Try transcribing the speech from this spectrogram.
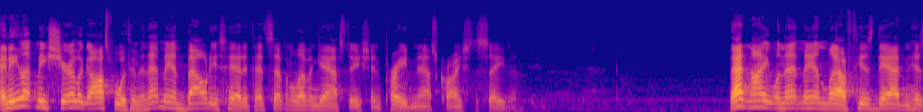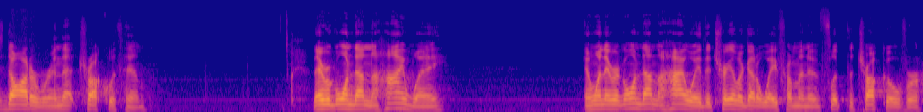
And he let me share the gospel with him. And that man bowed his head at that 7 Eleven gas station, prayed, and asked Christ to save him. That night, when that man left, his dad and his daughter were in that truck with him. They were going down the highway. And when they were going down the highway, the trailer got away from him and flipped the truck over.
